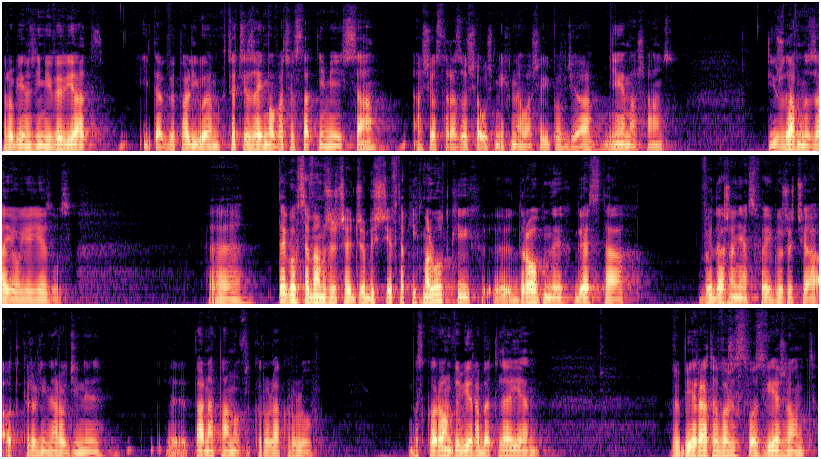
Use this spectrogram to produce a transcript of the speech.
Robiłem z nimi wywiad i tak wypaliłem, chcecie zajmować ostatnie miejsca? A siostra Zosia uśmiechnęła się i powiedziała, nie ma szans. Już dawno zajął je Jezus. E, Tego chcę Wam życzyć, żebyście w takich malutkich, y, drobnych gestach, wydarzeniach swojego życia odkryli narodziny y, Pana Panów i Króla Królów. Bo skoro On wybiera Betlejem, wybiera towarzystwo zwierząt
